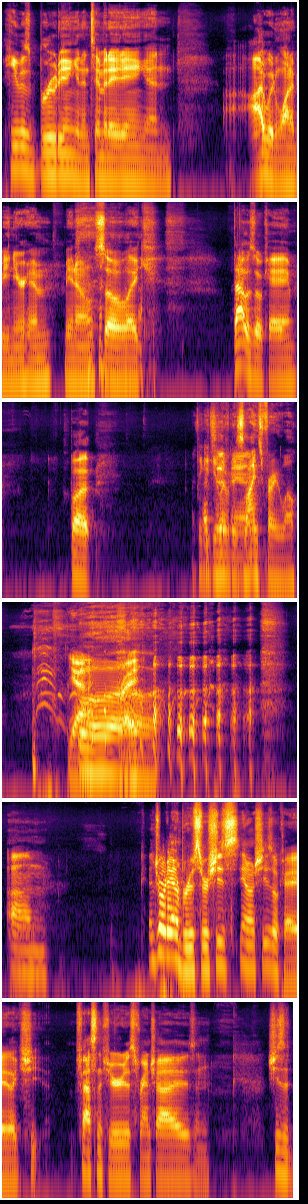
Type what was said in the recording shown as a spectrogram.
he was brooding and intimidating, and I wouldn't want to be near him, you know. So like, that was okay, but I think That's he it, delivered his lines very well. Yeah, right. Um, and Jordana Brewster, she's you know she's okay. Like she, Fast and the Furious franchise, and she's a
